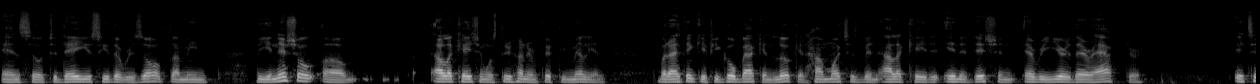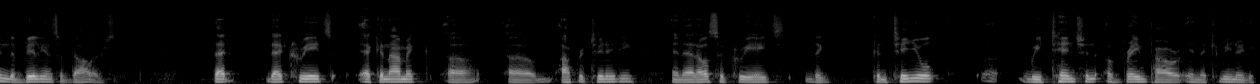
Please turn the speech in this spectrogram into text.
And so today you see the result. I mean, the initial um, allocation was 350 million. But I think if you go back and look at how much has been allocated in addition every year thereafter, it's in the billions of dollars. That that creates economic uh, uh, opportunity, and that also creates the continual uh, retention of brain power in the community.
